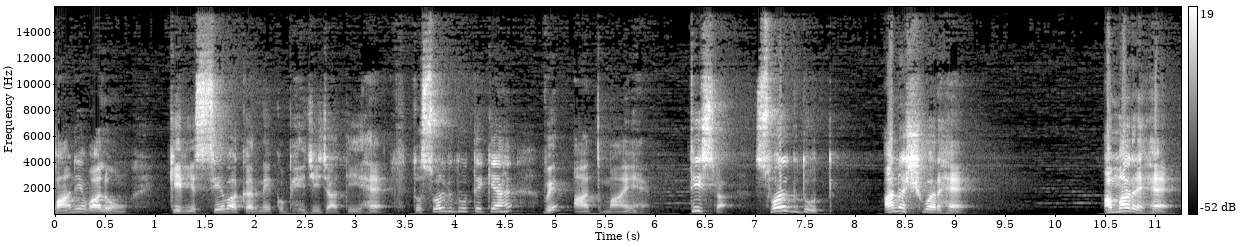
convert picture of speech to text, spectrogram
पाने वालों के लिए सेवा करने को भेजी जाती है। तो स्वर्गदूत क्या है? वे आत्माएँ हैं। तीसरा, स्वर्गदूत अनश्वर है, अमर है,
